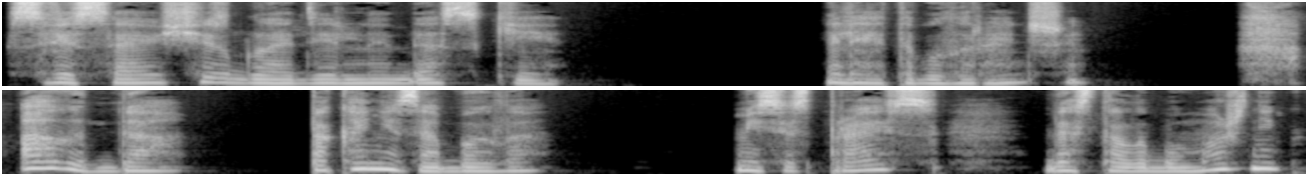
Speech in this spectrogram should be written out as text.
свисающий с гладильной доски. Или это было раньше? Ах, да, пока не забыла. Миссис Прайс достала бумажник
